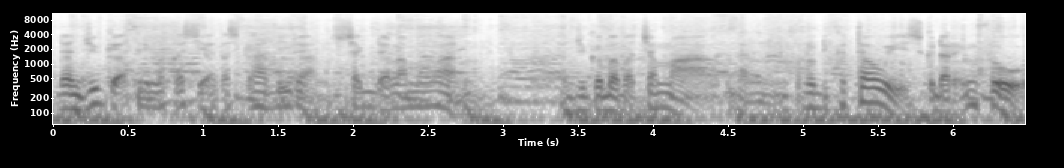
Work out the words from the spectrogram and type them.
dan juga terima kasih atas kehadiran Sekda Lamongan dan juga Bapak Camal dan perlu diketahui sekedar info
